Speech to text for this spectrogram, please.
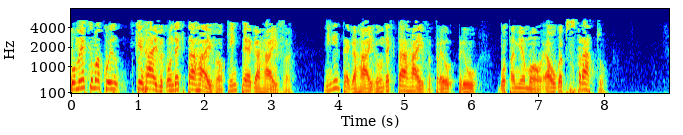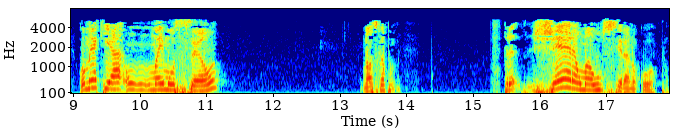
como é que uma coisa. Que raiva? Onde é que está a raiva? Quem pega a raiva? Ninguém pega a raiva. Onde é que está a raiva para eu, eu botar minha mão? É algo abstrato. Como é que há um, uma emoção. Nosso campo gera uma úlcera no corpo.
